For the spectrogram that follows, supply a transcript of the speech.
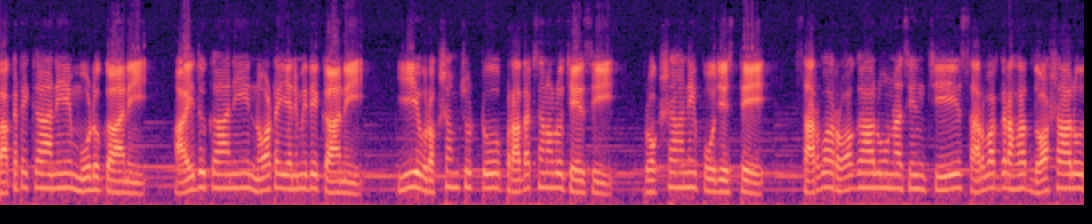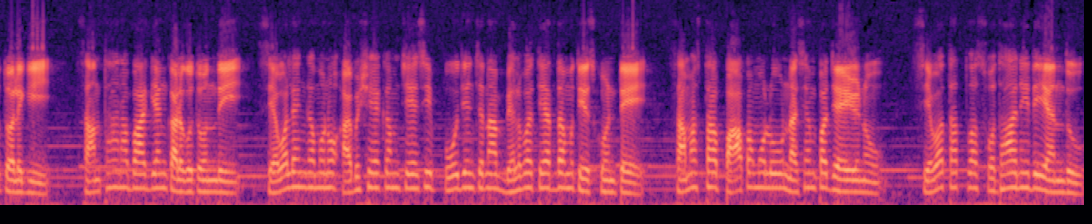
ఒకటి కాని మూడు కాని ఐదు కాని నూట ఎనిమిది కాని ఈ వృక్షం చుట్టూ ప్రదక్షిణలు చేసి వృక్షాన్ని పూజిస్తే సర్వ రోగాలు నశించి సర్వగ్రహ దోషాలు తొలగి సంతాన భాగ్యం కలుగుతుంది. శివలింగమును అభిషేకం చేసి పూజించిన బిల్వతీర్థము తీసుకుంటే సమస్త పాపములు నశింపజేయును. శివతత్వ సుధానిధి అందు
